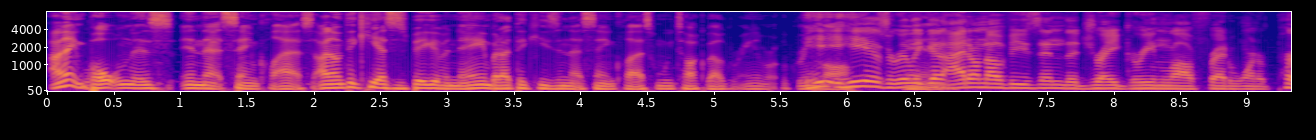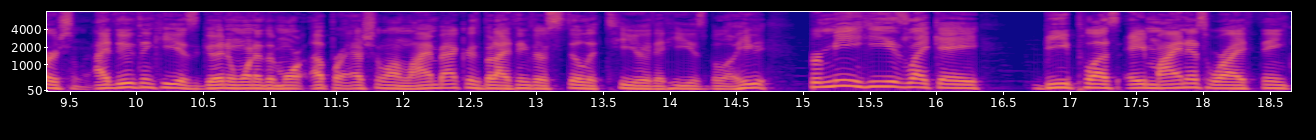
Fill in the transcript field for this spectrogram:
I think Bolton is in that same class. I don't think he has as big of a name, but I think he's in that same class when we talk about Green. He, Greenlaw. he is really good. I don't know if he's in the Dre Greenlaw, Fred Warner personally. I do think he is good and one of the more upper echelon linebackers, but I think there's still a tier that he is below. He for me, he is like a B plus, A minus, where I think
